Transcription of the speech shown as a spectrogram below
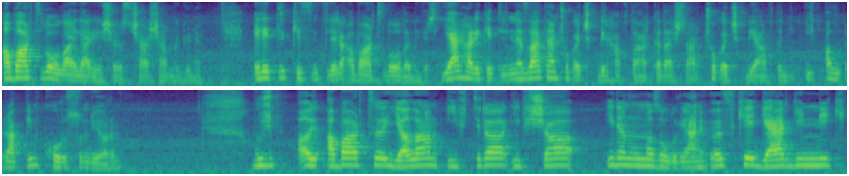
abartılı olaylar yaşarız çarşamba günü. Elektrik kesintileri abartılı olabilir. Yer hareketliliğine zaten çok açık bir hafta arkadaşlar. Çok açık bir hafta. Rabbim korusun diyorum. Bu abartı, yalan, iftira, ifşa, inanılmaz olur. Yani öfke, gerginlik,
